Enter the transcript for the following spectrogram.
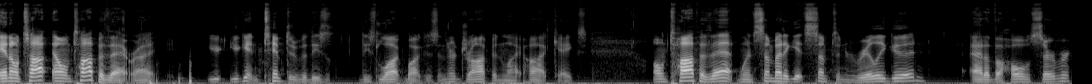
And on top on top of that, right, you're, you're getting tempted with these these lock boxes, and they're dropping like hotcakes. On top of that, when somebody gets something really good out of the whole server,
